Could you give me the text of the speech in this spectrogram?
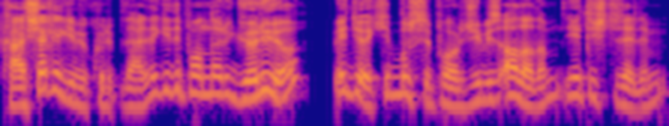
Karşıyaka gibi kulüplerde gidip onları görüyor ve diyor ki bu sporcuyu biz alalım, yetiştirelim,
